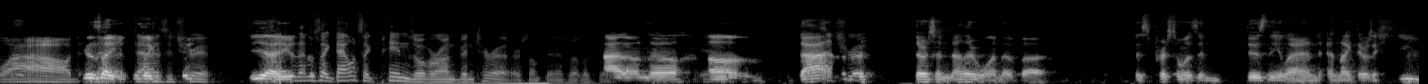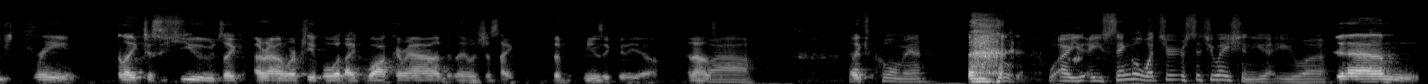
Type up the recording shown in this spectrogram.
Wow, It was that, like- it was that like- is a trip. yeah, that, that looks like that looks like Pinz over on Ventura or something. That's what it looks like. I don't know. Yeah. Um, that That's there was another one of uh, this person was in Disneyland and like there was a huge screen, like just huge, like around where people would like walk around, and it was just like the music video, and I was Wow, like- that's cool, man. Cool. Are you are you single? What's your situation? You you uh, Yeah, I'm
